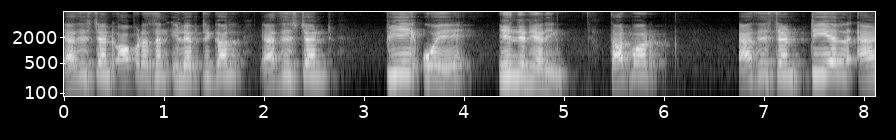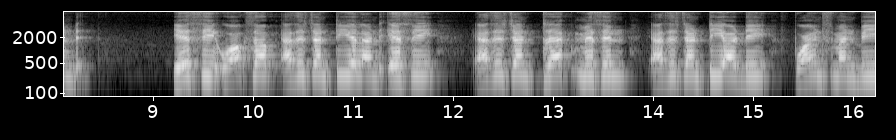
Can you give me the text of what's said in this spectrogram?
assistant operation electrical assistant POA engineering. তারপর assistant TL and AC workshop, assistant TL and AC, assistant track machine, assistant TRD, pointsman B,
